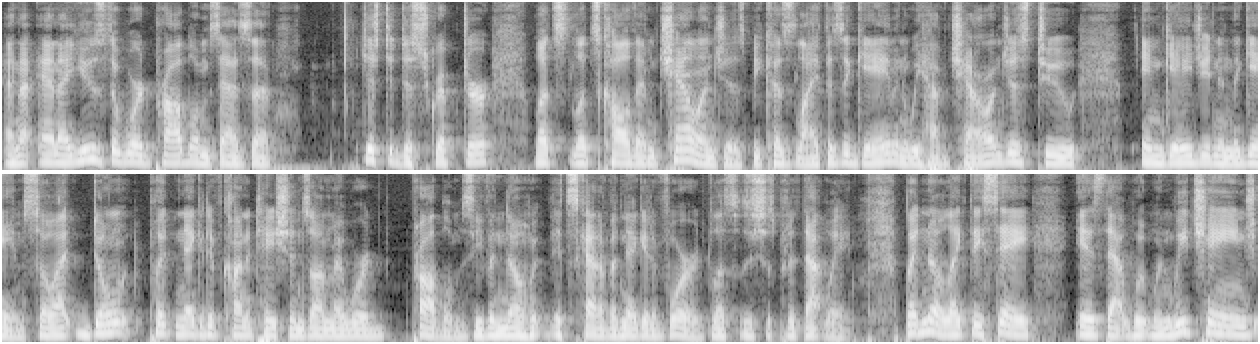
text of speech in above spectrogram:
And I, and I use the word problems as a just a descriptor let's let's call them challenges because life is a game and we have challenges to engage in in the game so i don't put negative connotations on my word problems, even though it's kind of a negative word. Let's, let's just put it that way. But no, like they say, is that when we change,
